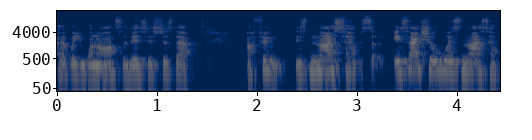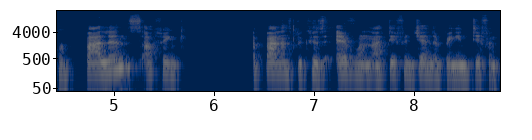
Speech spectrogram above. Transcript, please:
however you want to answer this. It's just that i think it's nice to have it's actually always nice to have a balance. I think a balance because everyone like different gender bringing different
